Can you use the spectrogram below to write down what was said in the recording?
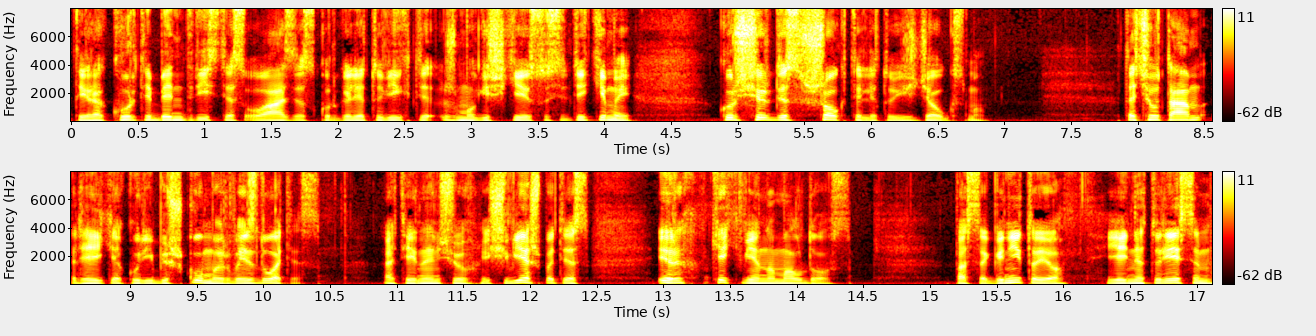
Tai yra kurti bendrystės oazės, kur galėtų vykti žmogiškieji susitikimai, kur širdis šoktelėtų iš džiaugsmo. Tačiau tam reikia kūrybiškumo ir vaizduotės, ateinančių iš viešpatės ir kiekvieno maldos. Pasaganytojo, jei neturėsim,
